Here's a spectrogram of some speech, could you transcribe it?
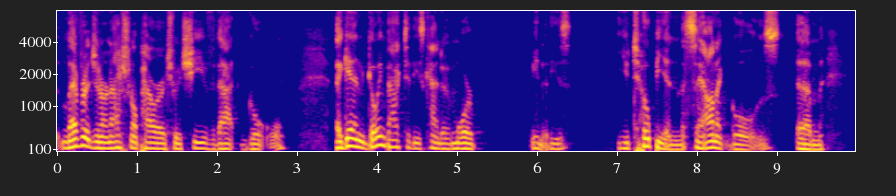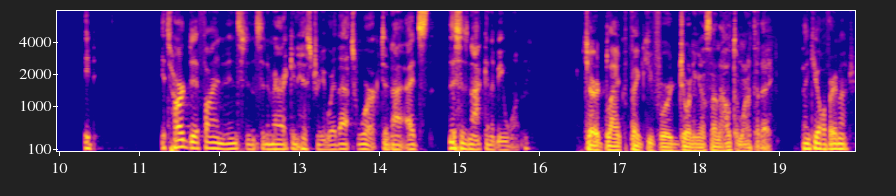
leverage in our national power to achieve that goal. Again, going back to these kind of more, you know, these utopian messianic goals, um, it it's hard to find an instance in American history where that's worked, and I, this is not going to be one. Jarrett Blanc, thank you for joining us on Altamar today. Thank you all very much.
